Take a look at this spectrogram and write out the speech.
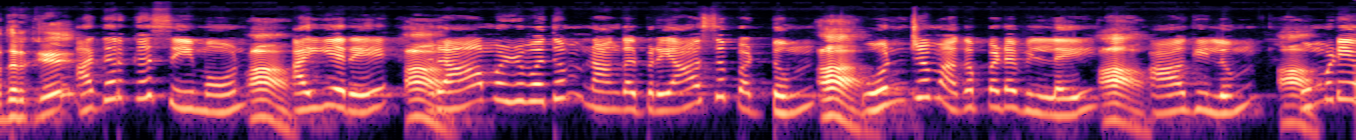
அதற்கு? அதற்கு சீமோன் ஐயரே ரா முழுவதும் நாங்கள் பிரயாசப்பட்டும் ஒன்றும் அகப்படவில்லை. ஆகிலும். உம்முடைய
